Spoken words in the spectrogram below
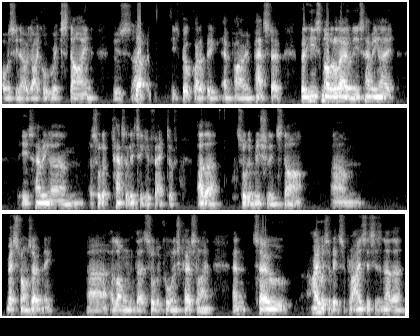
obviously know a guy called Rick Stein, who's uh, yep. he's built quite a big empire in Padstow, but he's not alone. He's having a he's having um, a sort of catalytic effect of other sort of Michelin star um, restaurants opening uh, along the sort of Cornish coastline. And so I was a bit surprised. This is another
